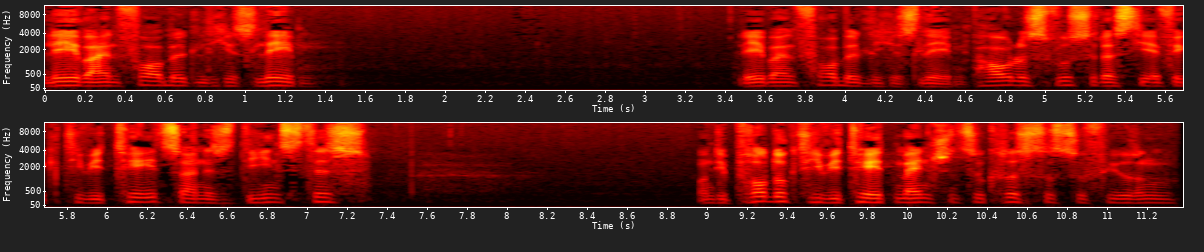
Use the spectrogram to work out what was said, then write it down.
lebe ein vorbildliches Leben. Lebe ein vorbildliches Leben. Paulus wusste, dass die Effektivität seines Dienstes und die Produktivität, Menschen zu Christus zu führen,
